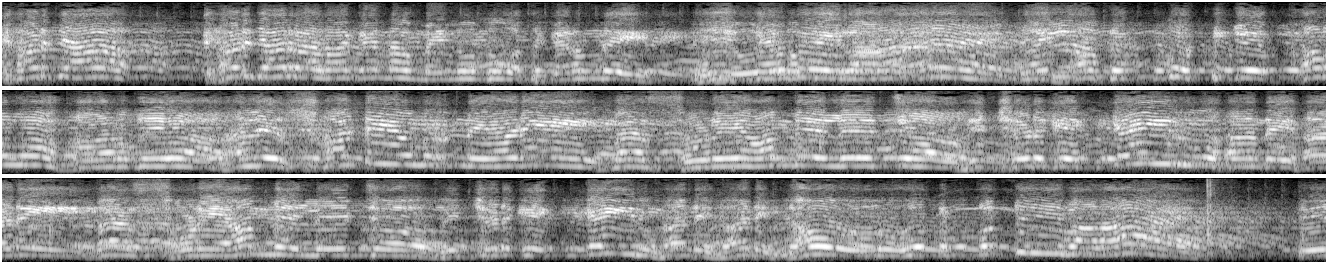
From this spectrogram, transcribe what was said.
ਖੜ ਜਾ। ਖੜ ਜਾ ਰਾਣਾ ਕਹਿੰਦਾ ਮੈਨੂੰ ਤੂੰ ਹੱਥ ਕਰਨ ਦੇ। ਕਹਿੰਦੇ ਰਾਣਾ ਪਹਿਲਾਂ ਤੇ ਘੁੱਟ ਕੇ ਫੜਵਾ ਹਾਰਦੇ ਆ ਹਲੇ ਸਾਡੀ ਉਮਰ ਨਿਆਣੀ। ਮੈਂ ਸੁਣਿਆ ਮੇਲੇ 'ਚ। ਵਿਛੜ ਕੇ ਕਈ ਰੂਹਾਂ ਦੇ ਹਾਣੀ ਮੈਂ ਸੁਣਿਆ ਮੇਲੇ 'ਚ। ਵਿਛੜ ਕੇ ਕਈ ਰੂਹਾਂ ਦੇ ਹਾਣੀ ਲਓ ਲੋਟ ਬੱਦੀ ਵਾਲਾ ਤੇ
